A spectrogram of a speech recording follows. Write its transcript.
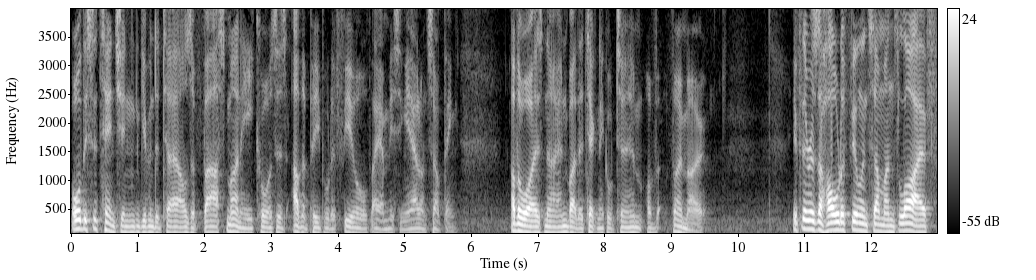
all this attention given to tales of fast money causes other people to feel they are missing out on something, otherwise known by the technical term of FOMO. If there is a hole to fill in someone's life,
